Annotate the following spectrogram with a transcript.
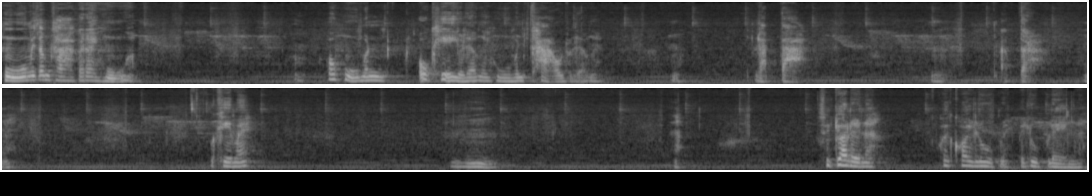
หูไม่ต้องทาก็ได้หูอะเพราะหูมันโอเคอยู่แล้วไง หูมันขาวอยู่แล้วไง หลับตาอืมหลับตาเห็นไหม โอเคไหมอืมนะสุดยอดเลยนะ ค่อยๆรูปเลยไปรูปแรงนะ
